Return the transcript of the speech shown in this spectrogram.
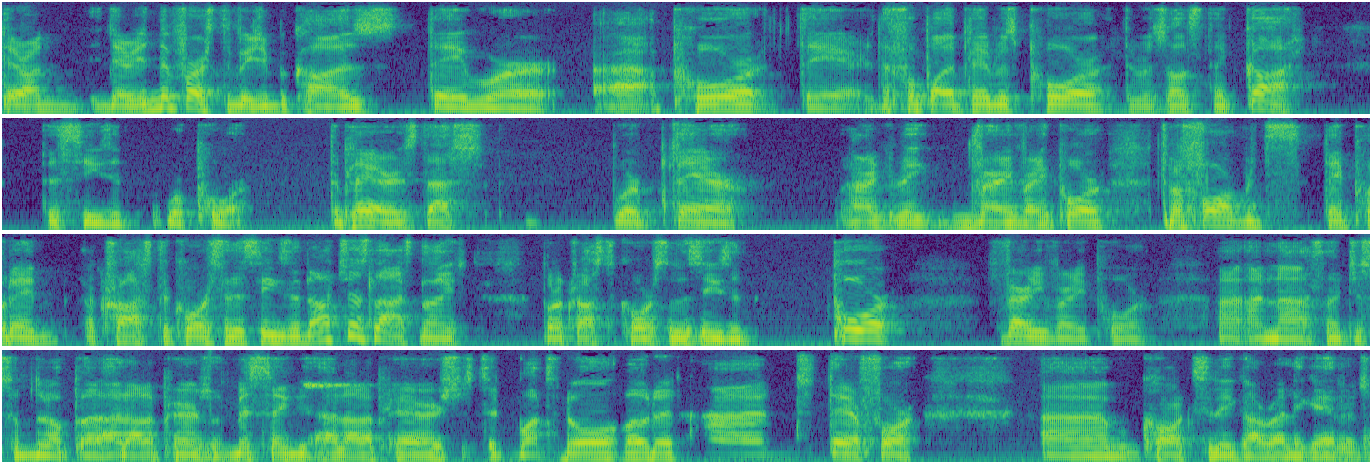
They're on. They're in the first division because they were uh, poor. There, the football they played was poor. The results they got this season were poor. The players that were there arguably very, very poor. The performance they put in across the course of the season, not just last night, but across the course of the season, poor, very, very poor. Uh, and last night just summed it up. A, lot of players were missing. A lot of players just didn't want to know about it, and therefore, um, Cork City got relegated.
